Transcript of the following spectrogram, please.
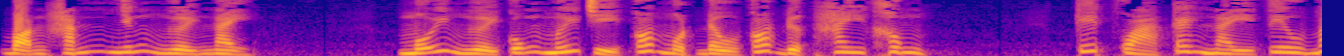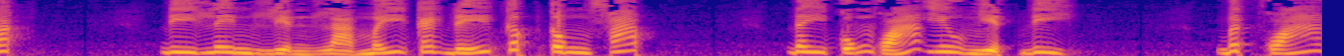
bọn hắn những người này, mỗi người cũng mới chỉ có một đầu có được hay không, Kết quả cái này tiêu bắc. Đi lên liền là mấy cái đế cấp công pháp. Đây cũng quá yêu nhiệt đi. Bất quá.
